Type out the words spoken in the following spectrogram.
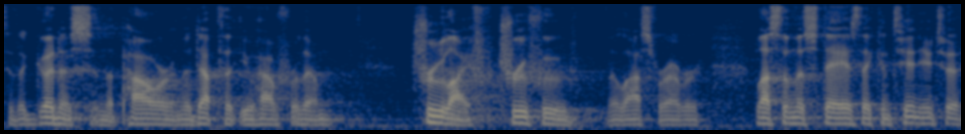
to the goodness and the power and the depth that you have for them. True life, true food that lasts forever. Bless them this day as they continue to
